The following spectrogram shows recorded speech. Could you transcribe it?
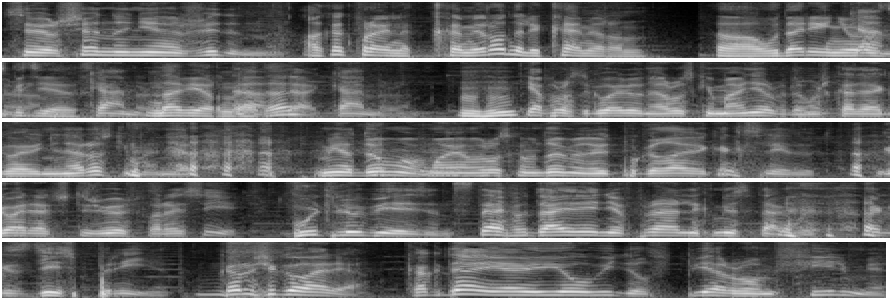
совершенно неожиданно. А как правильно, Камерон или Камерон? А, ударение Камерон, у нас где? Камерон. Наверное, да? Да, да Камерон. Угу. Я просто говорю на русский манер, потому что когда я говорю не на русский манер, меня дома, в моем русском доме дают по голове как следует. Говорят, что ты живешь в России. Будь любезен, ставь ударение в правильных местах, как здесь принято. Короче говоря, когда я ее увидел в первом фильме,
